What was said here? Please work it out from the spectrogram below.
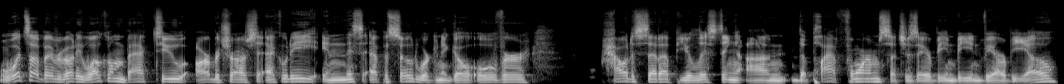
What's up, everybody? Welcome back to Arbitrage to Equity. In this episode, we're going to go over how to set up your listing on the platforms such as Airbnb and VRBO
